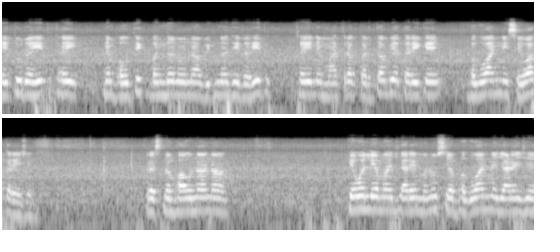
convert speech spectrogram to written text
હેતુ રહિત થઈ ને ભૌતિક બંધનોના વિઘ્નથી રહિત થઈને માત્ર કર્તવ્ય તરીકે ભગવાનની સેવા કરે છે. કૃષ્ણ ભાવનાના કેવલ્યમાં જ્યારે મનુષ્ય ભગવાનને જાણે છે,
